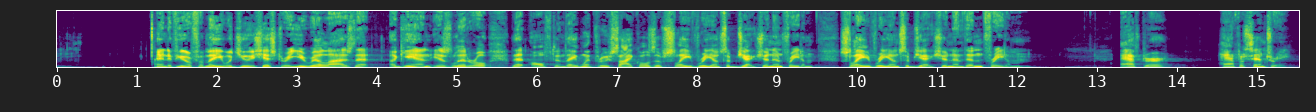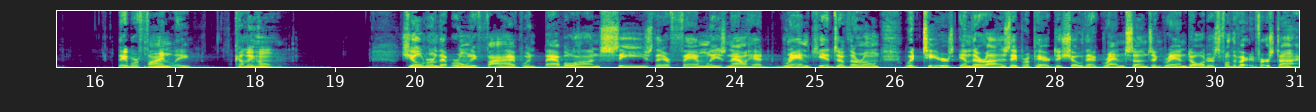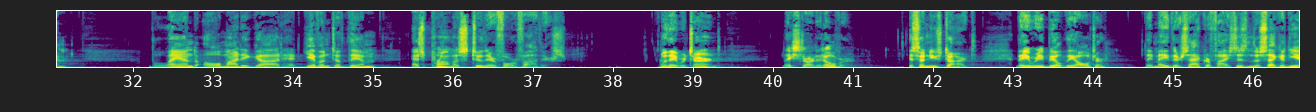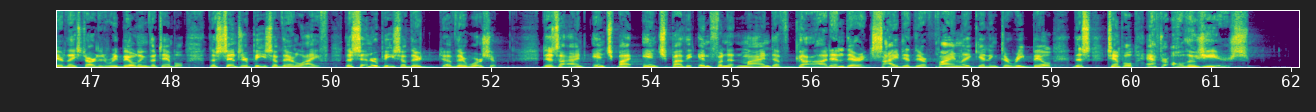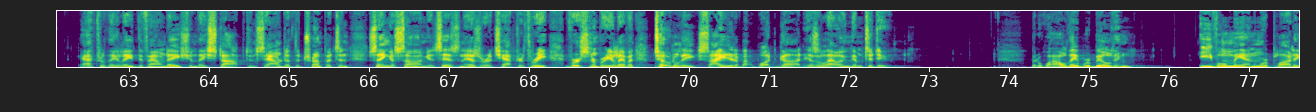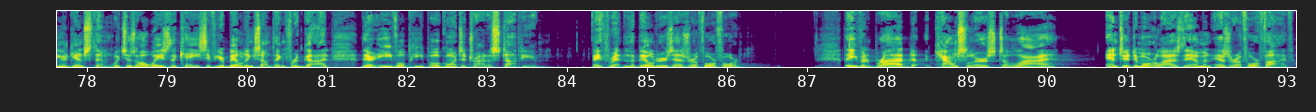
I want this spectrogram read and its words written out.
And if you're familiar with Jewish history, you realize that again is literal, that often they went through cycles of slavery and subjection and freedom, slavery and subjection and then freedom. After half a century, they were finally coming home. Children that were only five when Babylon seized their families now had grandkids of their own. With tears in their eyes, they prepared to show their grandsons and granddaughters for the very first time the land Almighty God had given to them as promised to their forefathers. When they returned, they started over. It's a new start. They rebuilt the altar. They made their sacrifices. In the second year, they started rebuilding the temple, the centerpiece of their life, the centerpiece of their, of their worship, designed inch by inch by the infinite mind of God. And they're excited. They're finally getting to rebuild this temple after all those years. After they laid the foundation, they stopped and sounded the trumpets and sang a song, it says in Ezra chapter 3, verse number 11, totally excited about what God is allowing them to do. But while they were building, evil men were plotting against them, which is always the case. If you're building something for God, they're evil people going to try to stop you. They threatened the builders, Ezra 4 4. They even bribed counselors to lie and to demoralize them in Ezra 4 5.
